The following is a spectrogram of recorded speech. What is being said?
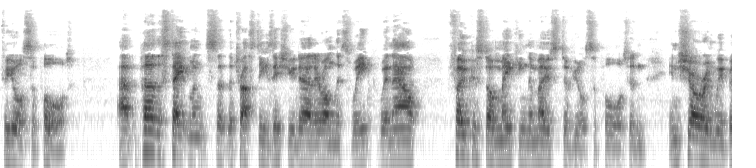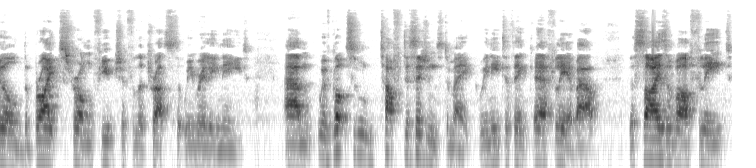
for your support. Uh, per the statements that the trustees issued earlier on this week, we're now focused on making the most of your support and ensuring we build the bright, strong future for the trust that we really need. Um, we've got some tough decisions to make. We need to think carefully about the size of our fleet,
